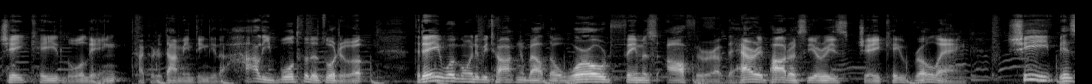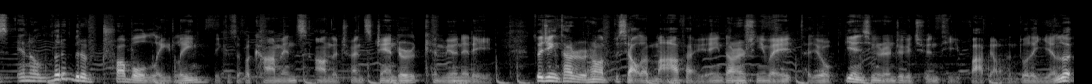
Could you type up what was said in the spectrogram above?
J.K. 罗琳，他可是大名鼎鼎的《哈利波特》的作者。Today we're going to be talking about the world famous author of the Harry Potter series, J.K. Rowling. She is in a little bit of trouble lately because of her comments on the transgender community. 最近她惹上了不小的麻烦，原因当然是因为她就变性人这个群体发表了很多的言论。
